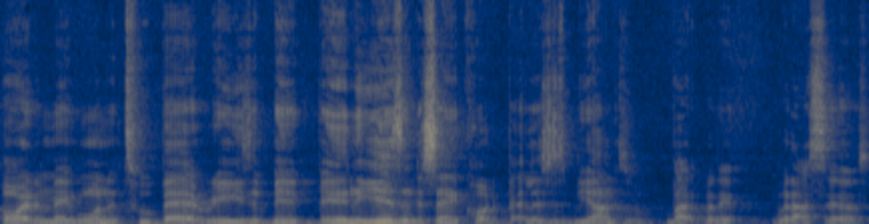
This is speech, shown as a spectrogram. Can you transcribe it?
or to make one or two bad reads. And Big Ben, he isn't the same quarterback. Let's just be honest with it with ourselves.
